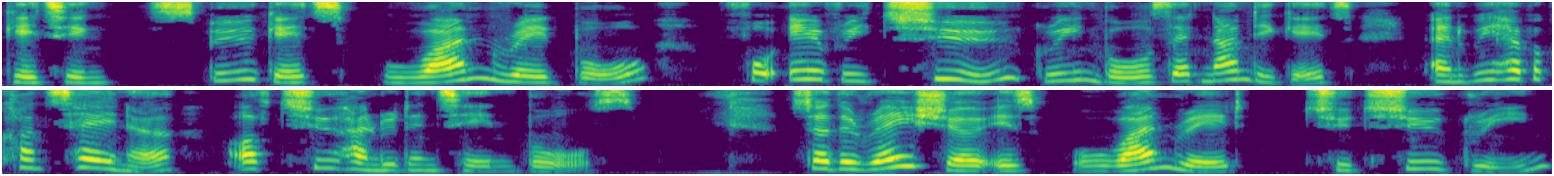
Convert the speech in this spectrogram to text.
getting Spoo gets one red ball for every two green balls that Nandi gets, and we have a container of 210 balls. So the ratio is 1 red to 2 green,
